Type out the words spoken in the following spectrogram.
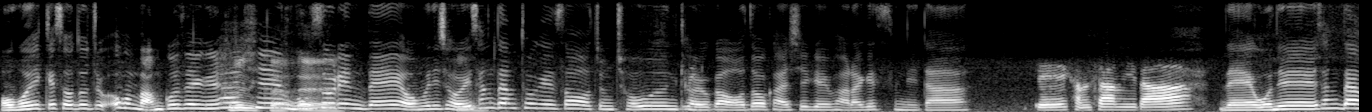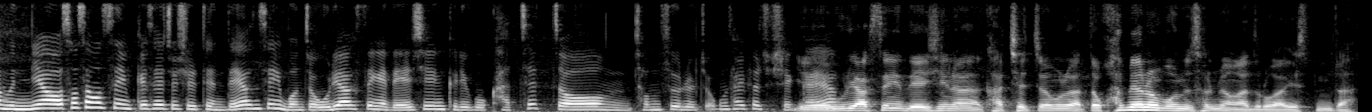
어머니께서도 조금 마음고생을 하신 그러니까, 목소리인데 어머니 저희 음. 상담 통해서 좀 좋은 결과 얻어 가시길 바라겠습니다. 네, 감사합니다. 네, 오늘 상담은요 서상원 선생님께서 해주실 텐데요. 선생님 먼저 우리 학생의 내신 그리고 가채점 점수를 조금 살펴주실까요? 예, 우리 학생의 내신이나 가채점을 갖다 화면을 보면 설명하도록 하겠습니다.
